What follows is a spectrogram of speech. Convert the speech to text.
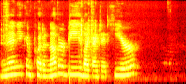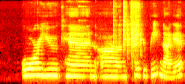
And then you can put another bead like I did here, or you can um, take your bead nugget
